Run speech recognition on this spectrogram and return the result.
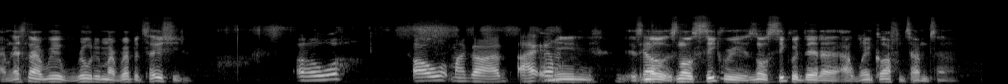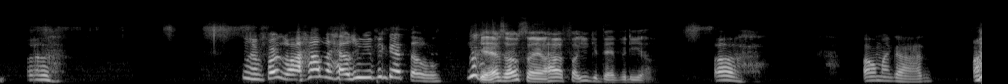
I mean, that's not real ruining my reputation. Oh, oh my god. I am. I mean, it's Yep. no, it's no secret. It's no secret that I, I wank off from time to time. Ugh. First of all, how the hell do you even get those? Yeah, that's what I'm saying. How the fuck you get that video? Oh, oh my god.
